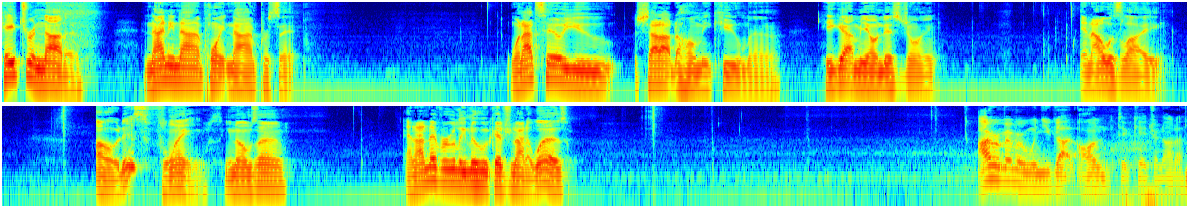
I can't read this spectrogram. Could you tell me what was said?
Kaytranada, ninety nine point nine percent. When I tell you, shout out to homie Q, man, he got me on this joint, and I was like, "Oh, this flames," you know what I'm saying? And I never really knew who Kaytranada was. I remember when you got on to Kaytranada.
